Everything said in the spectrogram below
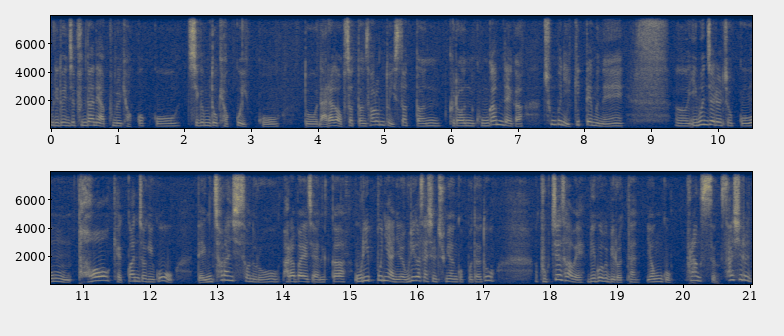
우리도 이제 분단의 아픔을 겪었고 지금도 겪고 있고 또 나라가 없었던 서름도 있었던 그런 공감대가 충분히 있기 때문에 어, 이 문제를 조금 더 객관적이고 냉철한 시선으로 바라봐야지 않을까. 우리뿐이 아니라 우리가 사실 중요한 것보다도 국제사회, 미국을 비롯한 영국, 프랑스, 사실은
